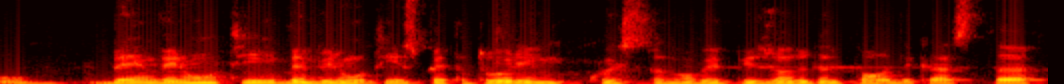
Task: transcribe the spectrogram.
Benvenuti, benvenuti spettatori in questo nuovo episodio del podcast.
